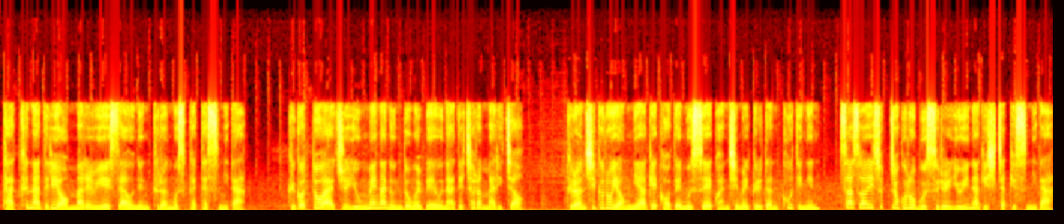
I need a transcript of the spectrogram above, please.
다 큰 아들이 엄마를 위해 싸우는 그런 모습 같았습니다. 그것도 아주 용맹한 운동을 배운 아들처럼 말이죠. 그런 식으로 영리하게 거대 무스에 관심을 끌던 코디는 서서히 숲 쪽으로 무스를 유인하기 시작했습니다.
